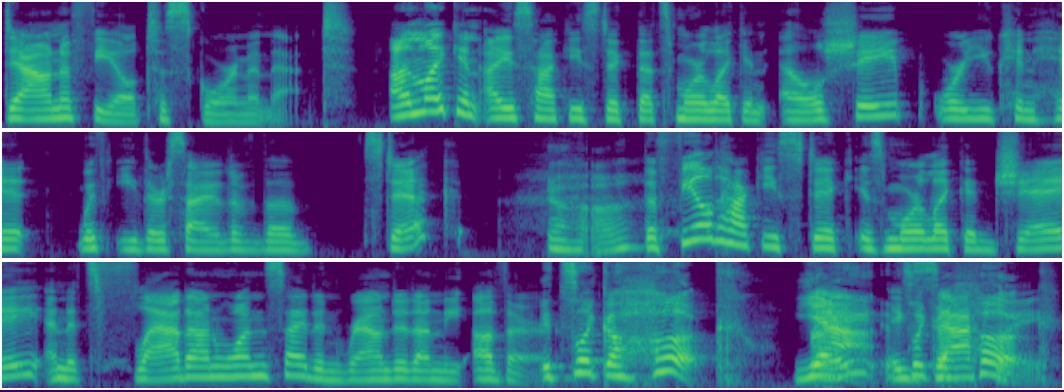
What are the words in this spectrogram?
down a field to score in a net. Unlike an ice hockey stick that's more like an L shape where you can hit with either side of the stick, uh huh. the field hockey stick is more like a J and it's flat on one side and rounded on the other. It's like a hook. Yeah, right? It's exactly. like a hook.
